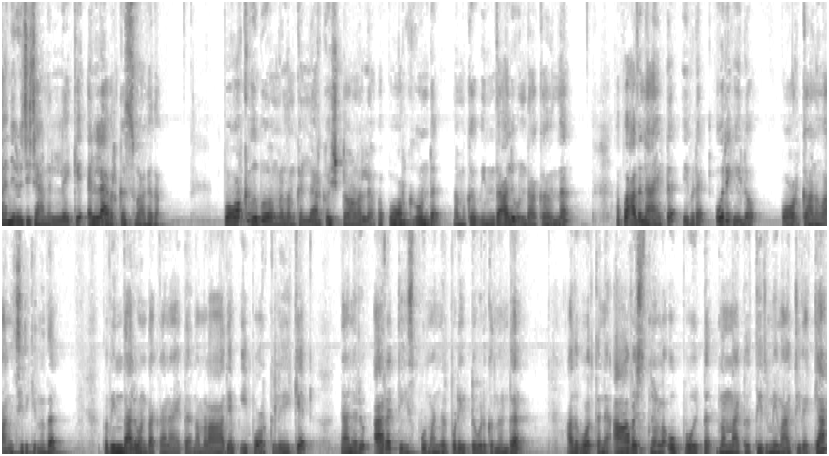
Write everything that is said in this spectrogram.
തനിരുചി ചാനലിലേക്ക് എല്ലാവർക്കും സ്വാഗതം. പോർക്ക് വിഭവങ്ങൾ നമുക്ക് എല്ലാവർക്കും ഇഷ്ടമാണല്ലോ. അപ്പോൾ പോർക്ക് കൊണ്ട് നമുക്ക് വിന്താലു ഉണ്ടാക്കാമെന്ന്. അപ്പോൾ അതിനായിട്ട് ഇവിടെ ഒരു കിലോ പോർക്കാണ് വാങ്ങിച്ചിരിക്കുന്നത്. അപ്പോൾ വിന്താലു ഉണ്ടാക്കാനായിട്ട് നമ്മൾ ആദ്യം ഈ പോർക്കിലേക്ക് ഞാനൊരു അര ടീസ്പൂൺ മഞ്ഞൾപ്പൊടി ഇട്ട് കൊടുക്കുന്നുണ്ട്. അതുപോലെ തന്നെ ആവശ്യത്തിനുള്ള ഉപ്പും ഇട്ട് നന്നായിട്ട് തിരുമ്മി മാറ്റി വയ്ക്കാം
